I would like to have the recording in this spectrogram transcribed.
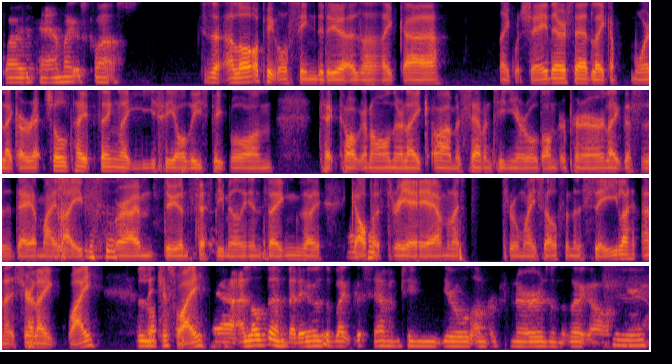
about ten like it's class because a lot of people seem to do it as like uh like what Shay there said, like a more like a ritual type thing. Like you see all these people on TikTok and all, and they're like, "Oh, I'm a 17 year old entrepreneur. Like this is a day of my life where I'm doing 50 million things. I get up at 3 a.m. and I throw myself in the sea. Like, and it's you're uh-huh. like, why? Like, just why? Yeah, I love them videos of like the 17 year old entrepreneurs and like, oh, yeah.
